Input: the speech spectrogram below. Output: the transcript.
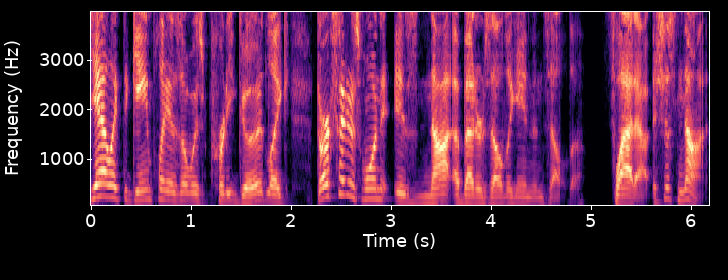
yeah, like the gameplay is always pretty good. Like Darksiders 1 is not a better Zelda game than Zelda. Flat out. It's just not.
